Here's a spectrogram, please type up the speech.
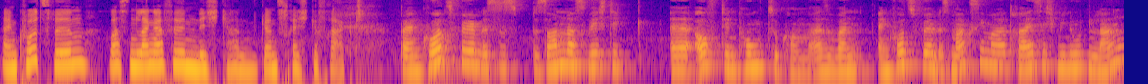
ein Kurzfilm, was ein langer Film nicht kann? Ganz frech gefragt. Beim Kurzfilm ist es besonders wichtig, äh, auf den Punkt zu kommen. Also ein Kurzfilm ist maximal 30 Minuten lang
